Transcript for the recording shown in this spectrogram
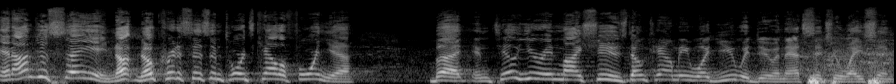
and I'm just saying, no, no criticism towards California, but until you're in my shoes, don't tell me what you would do in that situation.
